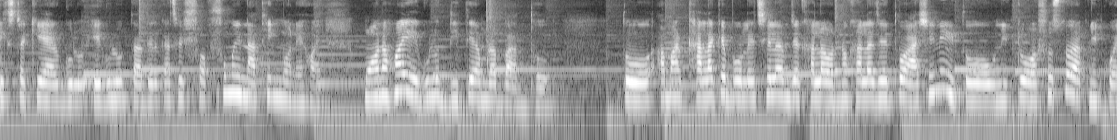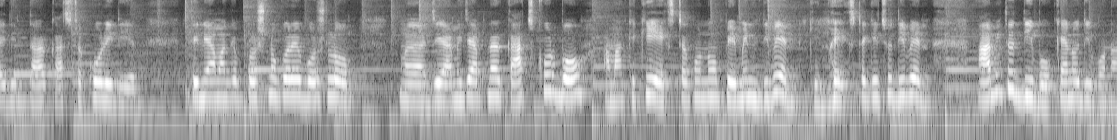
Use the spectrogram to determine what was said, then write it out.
এক্সট্রা কেয়ারগুলো এগুলো তাদের কাছে সবসময় নাথিং মনে হয়। মনে হয় এগুলো দিতে আমরা বাধ্য। তো আমার খালাকে বলেছিলাম যে, খালা, অন্য খালা যেহেতু আসেনি, তো উনি একটু অসুস্থ, আপনি কয়েকদিন তার কাজটা করে দিয়েন। তিনি আমাকে প্রশ্ন করে বসল যে, আমি যে আপনার কাজ করব, আমাকে কি এক্সট্রা কোনো পেমেন্ট দিবেন? কিংবা এক্সট্রা কিছু দিবেন? আমি তো দিব, কেন দিব না?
